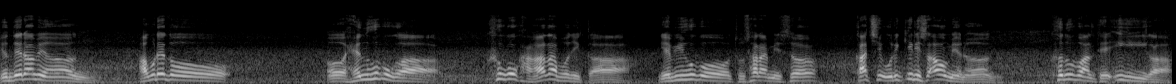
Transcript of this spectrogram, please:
연대라면 아무래도 어, 현 후보가 크고 강하다 보니까 예비 후보 두 사람이서 같이 우리끼리 싸우면은 큰 후보한테 이기기가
